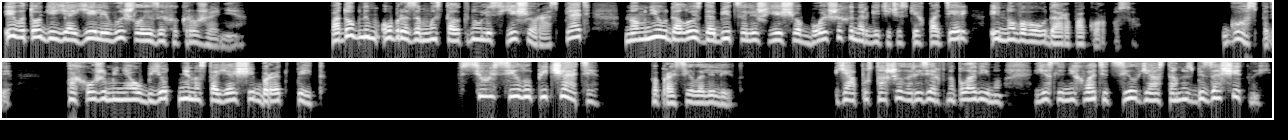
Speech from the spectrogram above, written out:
и в итоге я еле вышла из их окружения. Подобным образом мы столкнулись еще раз пять, но мне удалось добиться лишь еще больших энергетических потерь и нового удара по корпусу. Господи, похоже, меня убьет не настоящий Брэд Питт. «Всю силу печати», — попросила Лилит. «Я опустошила резерв наполовину. Если не хватит сил, я останусь беззащитной».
